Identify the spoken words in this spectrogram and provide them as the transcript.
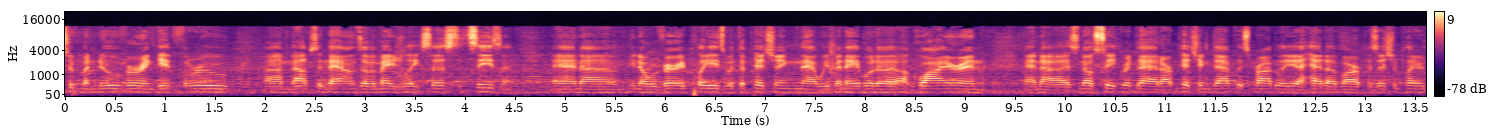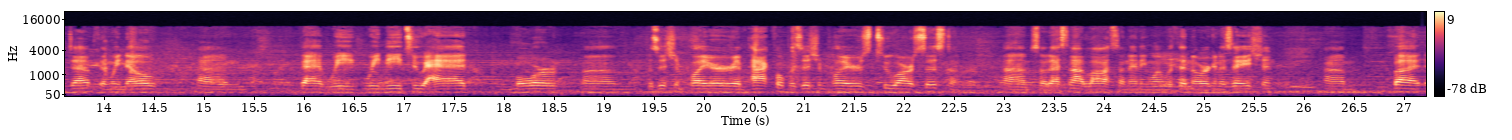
to maneuver and get through um, the ups and downs of a major league season. And um, you know we're very pleased with the pitching that we've been able to acquire, and and uh, it's no secret that our pitching depth is probably ahead of our position player depth, and we know um, that we we need to add more um, position player, impactful position players to our system. Um, so that's not lost on anyone within the organization. Um, but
